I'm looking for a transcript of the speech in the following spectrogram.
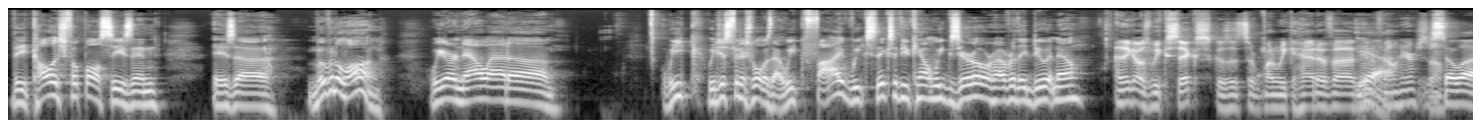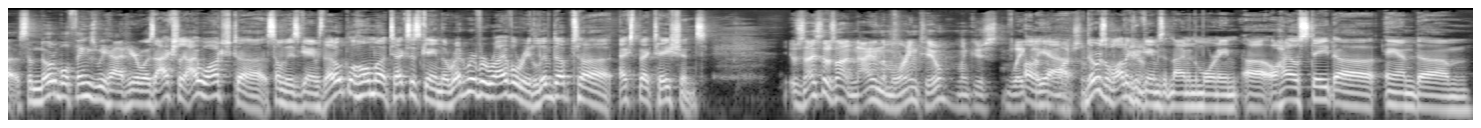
the college football season is uh, moving along. We are now at uh, week. We just finished. What was that? Week five, week six, if you count week zero or however they do it now. I think I was week six because it's one week ahead of uh, the NFL here. So, uh, some notable things we had here was actually I watched uh, some of these games. That Oklahoma Texas game, the Red River rivalry, lived up to expectations. it was nice that it was on at nine in the morning too. Like you just wake Oh up and yeah, watch them. there was a lot of good know? games at nine in the morning. Uh, Ohio State uh, and um,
